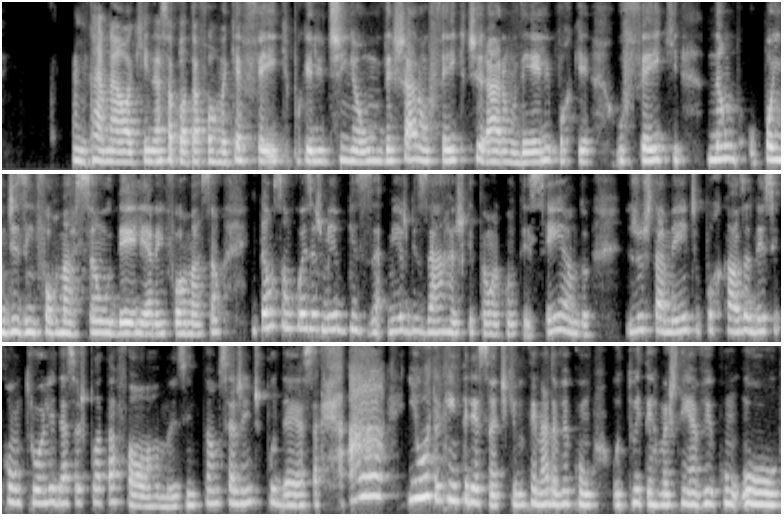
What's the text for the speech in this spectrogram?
um canal aqui nessa plataforma que é fake, porque ele tinha um, deixaram fake, tiraram dele, porque o fake não põe desinformação, o dele era informação. Então, são coisas meio, bizar meio bizarras que estão acontecendo, justamente por causa desse controle dessas plataformas. Então, se a gente pudesse. Ah, e outra que é interessante, que não tem nada a ver com o Twitter, mas tem a ver com o,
